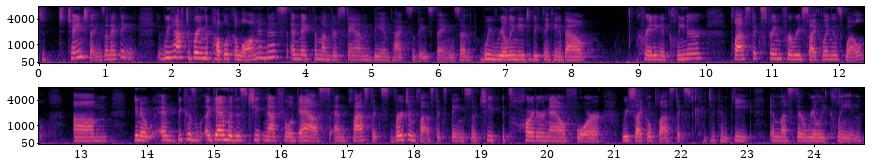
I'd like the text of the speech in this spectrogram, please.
to, to, change things. And I think we have to bring the public along in this and make them understand the impacts of these things. And we really need to be thinking about creating a cleaner plastic stream for recycling as well. Um, you know, and because again, with this cheap natural gas and plastics, virgin plastics being so cheap, it's harder now for recycled plastics to, to compete unless they're really clean.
